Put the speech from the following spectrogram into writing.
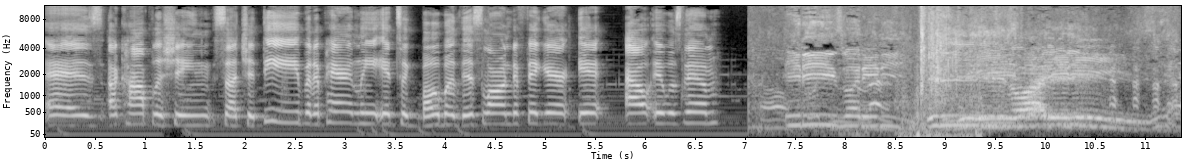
as accomplishing such a deed, but apparently it took Boba this long to figure it out it was them. It is what it is. It is what it is.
